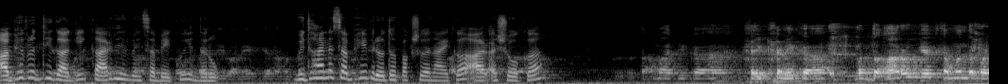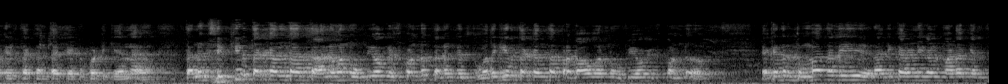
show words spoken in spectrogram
ಅಭಿವೃದ್ಧಿಗಾಗಿ ಕಾರ್ಯನಿರ್ವಹಿಸಬೇಕು ಎಂದರು. ವಿಧಾನಸಭೆ ವಿರೋಧ ಪಕ್ಷದ ನಾಯಕ ಆರ್ ಅಶೋಕ ಸಾಮಾಜಿಕ, ಶೈಕ್ಷಣಿಕ ಮತ್ತು ಆರೋಗ್ಯಕ್ಕೆ ಸಂಬಂಧಪಟ್ಟಿರ್ತಕ್ಕಂಥ ಚಟುವಟಿಕೆಯನ್ನ ತನಗೆ ಸಿಕ್ಕಿರ್ತಕ್ಕಂಥ ಸ್ಥಾನವನ್ನು ಉಪಯೋಗಿಸ್ಕೊಂಡು, ತನಗೆ ಒದಗಿರ್ತಕ್ಕಂಥ ಪ್ರಭಾವವನ್ನು ಉಪಯೋಗಿಸ್ಕೊಂಡು, ಯಾಕಂದ್ರೆ ತುಂಬಾ ರಾಜಕಾರಣಿಗಳು ಮಾಡೋ ಕೆಲಸ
